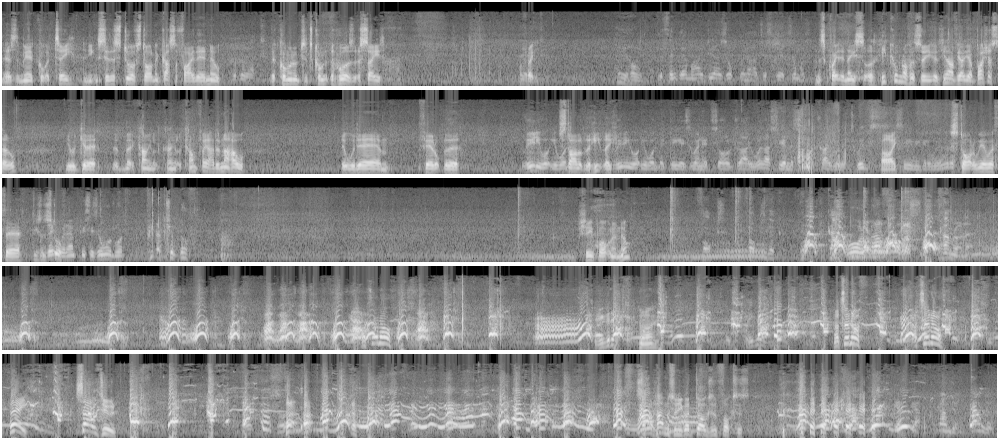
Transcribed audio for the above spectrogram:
There's the made cup of tea, and you can see the stove starting to gasify there now. Look at that. They're coming up, it's coming at the hose at the side. Hey, Right. Hey ho, you think them ideas up when I just read something? And it's quite a nice sort of heat coming off it, so you could, you know, if you had your basha set up, you would get a, a bit of kind of, kind of campfire. I don't know how it would um, fare up to the, Really what you want stand up to the heat, like. Really what you want to do is when it's all dry, well that's the end of summer, try with the twigs. Aye. See if we get away with it. Start away with uh, decent With, it, stuff. with them pieces of wood, what Peter chipped off. Sheep walking it now. Fox, fox, look. Oh, look at that fox. Camera on it. That's enough. Did you get it? Aye. That's enough. That's enough. Hey, saddle dude. So what happens when you got dogs and foxes? Yeah, yeah. Calm down, calm down.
